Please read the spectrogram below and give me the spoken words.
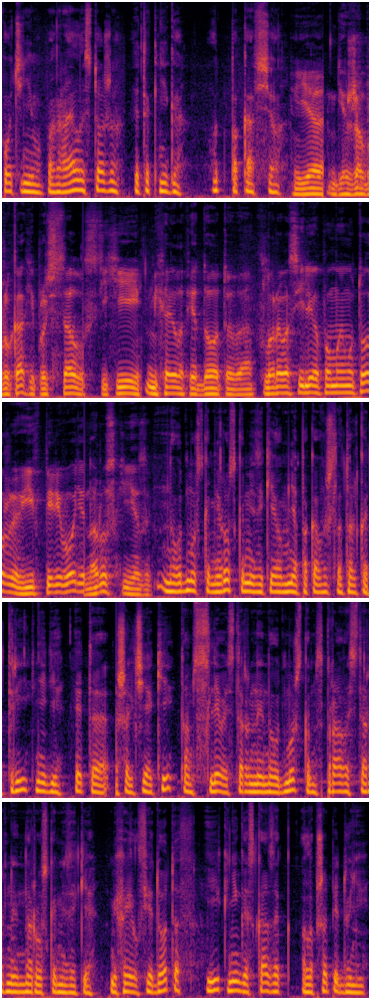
Очень ему понравилась тоже эта книга. Вот пока все. Я держал в руках и прочитал стихи Михаила Федотова. Флора Васильева, по-моему, тоже и в переводе на русский язык. На удмурском и русском языке у меня пока вышло только три книги. Это «Шальчаки», там с левой стороны на удмурском, с правой стороны на русском языке. Михаил Федотов и книга сказок о Лапша Педуни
